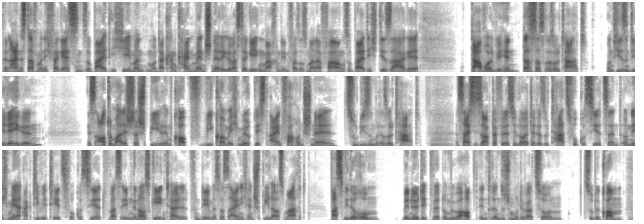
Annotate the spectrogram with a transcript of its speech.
Denn eines darf man nicht vergessen, sobald ich jemanden, und da kann kein Mensch in der Regel was dagegen machen, jedenfalls aus meiner Erfahrung, sobald ich dir sage, da wollen wir hin, das ist das Resultat und hier sind die Regeln, ist automatisch das Spiel im Kopf, wie komme ich möglichst einfach und schnell zu diesem Resultat. Mhm. Das heißt, ich sorge dafür, dass die Leute resultatsfokussiert sind und nicht mehr aktivitätsfokussiert, was eben genau das Gegenteil von dem ist, was eigentlich ein Spiel ausmacht, was wiederum benötigt wird, um überhaupt intrinsische Motivation zu bekommen. Mhm.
